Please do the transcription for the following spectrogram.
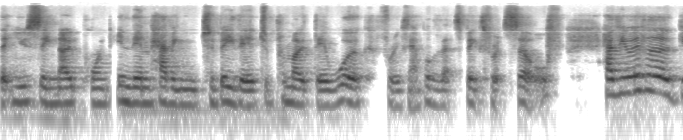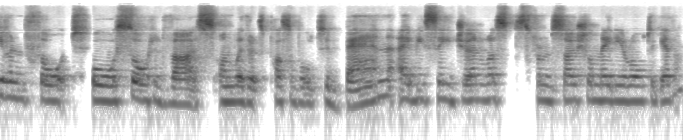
that you see no point in them having to be there to promote their work, for example, that speaks for itself. Have you ever given thought or sought advice on whether it's possible to ban ABC journalists from social media altogether?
